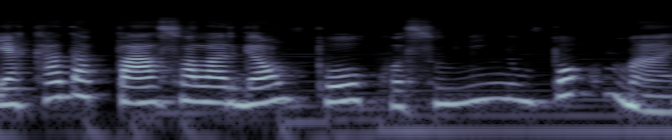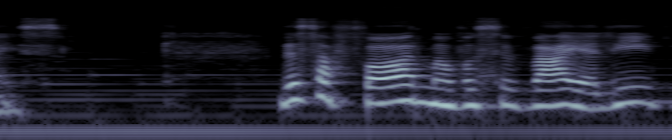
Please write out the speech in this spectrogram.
e a cada passo alargar um pouco, assumindo um pouco mais. Dessa forma, você vai ali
